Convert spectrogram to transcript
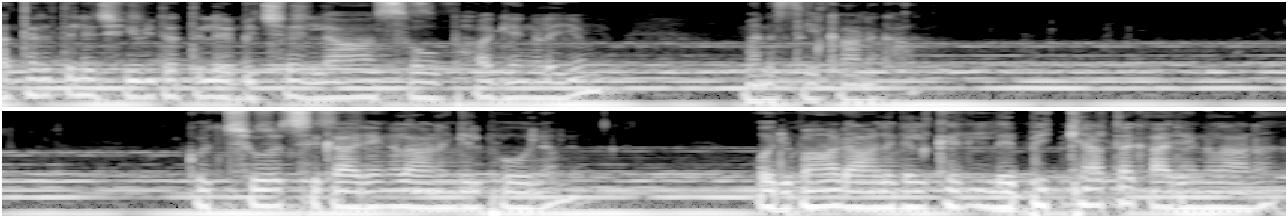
അത്തരത്തിലെ ജീവിതത്തിൽ ലഭിച്ച എല്ലാ സൗഭാഗ്യങ്ങളെയും മനസ്സിൽ കാണുക. കൊച്ചു കൊച്ചു കാര്യങ്ങളാണെങ്കിൽ പോലും ഒരുപാട് ആളുകൾക്ക് ലഭിക്കാത്ത കാര്യങ്ങളാണ്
